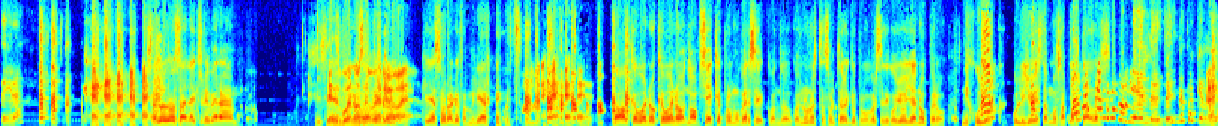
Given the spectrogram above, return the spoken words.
Saludos, Alex Rivera. es, bueno, saberlo, ¿eh? Que ya es horario familiar. no, qué bueno, qué bueno. No, sí hay que promoverse. Cuando, cuando uno está soltero hay que promoverse. Digo, yo ya no, pero ni Julio, Julio y yo ya estamos apartados. No me promoviendo, estoy para que me...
